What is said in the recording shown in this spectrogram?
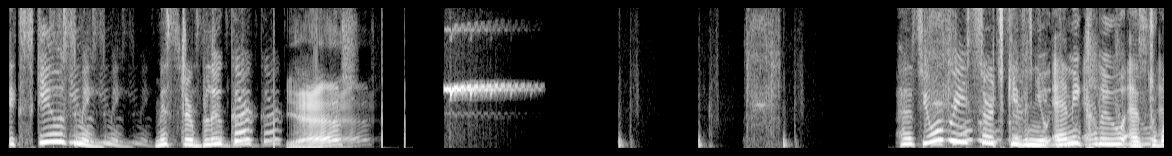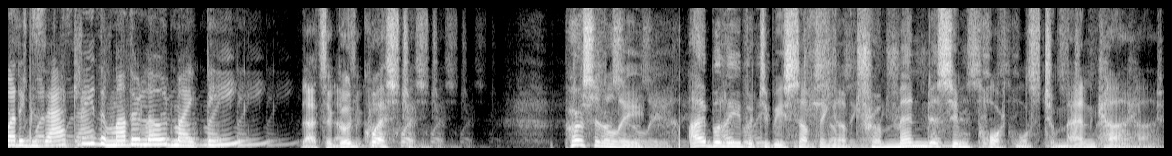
Excuse me, Mr. Bluecher? Yes? Has your research given you any clue as to what exactly the mother lode might be? That's a good question. Personally, I believe it to be something of tremendous importance to mankind.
